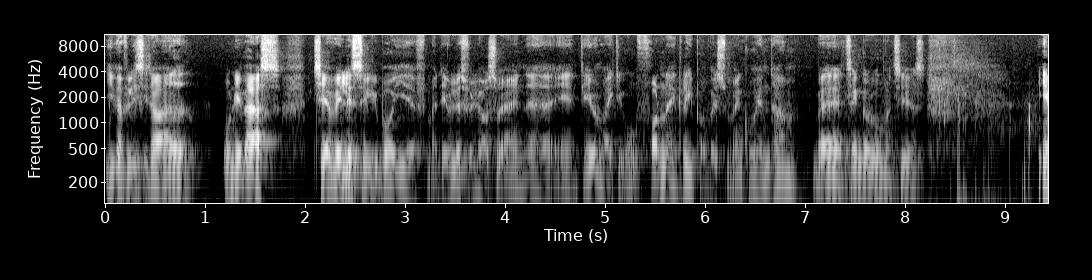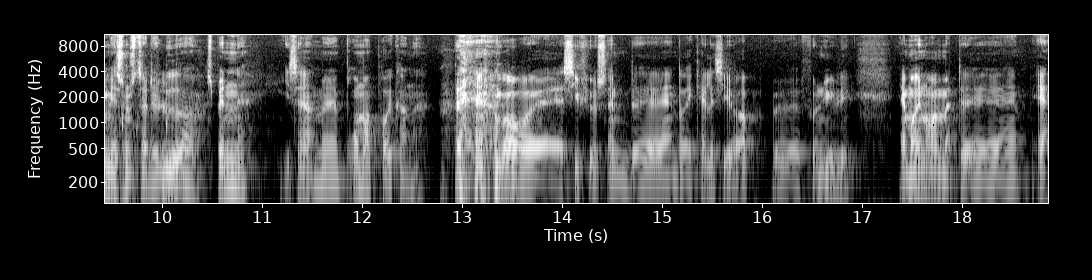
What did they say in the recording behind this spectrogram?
i hvert fald i sit eget univers, til at vælge Silkeborg IF, men det vil selvfølgelig også være en, øh, en det er jo en rigtig god frontangriber, hvis man kunne hente ham. Hvad tænker du, Mathias? Jamen, jeg synes at det lyder spændende, især med brummerpojkerne, hvor øh, Sifio sendte øh, André Kallesi op øh, for nylig. Jeg må indrømme, at øh, ja,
